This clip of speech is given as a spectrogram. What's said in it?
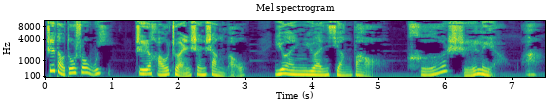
知道多说无益，只好转身上楼。冤冤相报何时了啊？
